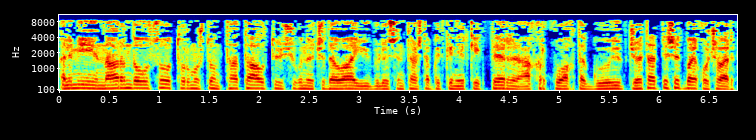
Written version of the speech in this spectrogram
ал эми нарында болсо турмуштун татаал түйшүгүнө чыдабай үй бүлөсүн таштап кеткен эркектер акыркы убакта көбөйүп жатат дешет байкоочулар.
